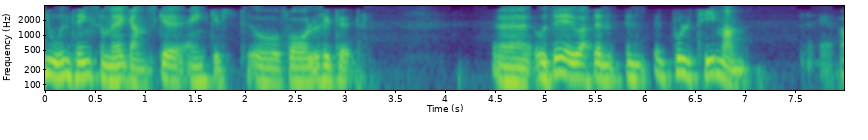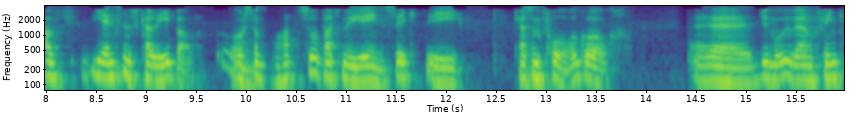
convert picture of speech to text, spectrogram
noen ting som er ganske enkelt å forholde seg til. Uh, og det er jo at en, en, en, politimann av Jensens kaliber, og som har hatt såpass mye innsikt i hva som foregår uh, Du må jo være en flink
